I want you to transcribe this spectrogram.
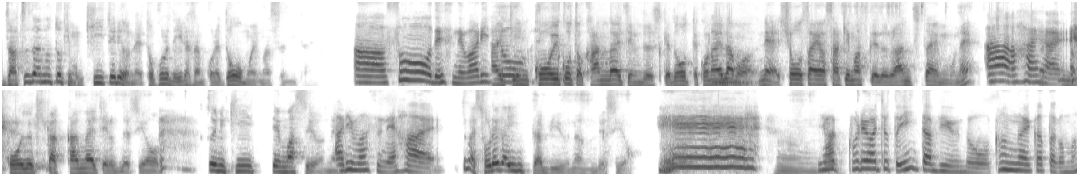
雑談の時も聞いてるよね。ところでイラさんこれどう思います？みたいなああ、そうですね、割な。最近と。こういうこと考えてるんですけどって、この間もね、詳細は避けますけど、ランチタイムもね、ああ、はいはい。今こういう企画考えてるんですよ。普通に聞いてますよねあ。りますね、はい。つまりそれがインタビューなんですよ。へえ。うんいや、これはちょっとインタビューの考え方が全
